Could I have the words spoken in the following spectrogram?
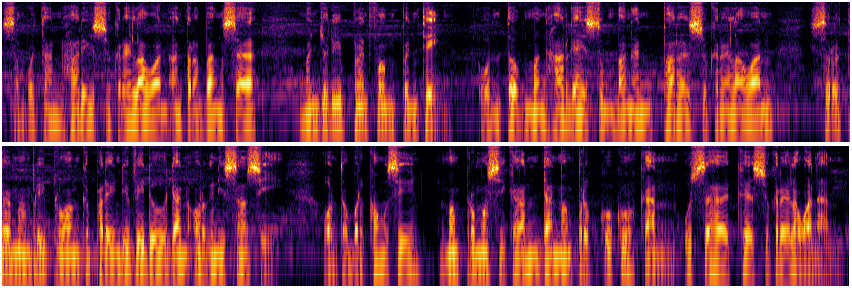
sambutan Hari Sukarelawan Antarabangsa menjadi platform penting untuk menghargai sumbangan para sukarelawan serta memberi peluang kepada individu dan organisasi untuk berkongsi, mempromosikan dan memperkukuhkan usaha kesukarelawanan.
